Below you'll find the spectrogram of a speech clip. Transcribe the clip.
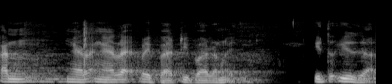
kan ngelek-ngelek pribadi barang itu. Itu iza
